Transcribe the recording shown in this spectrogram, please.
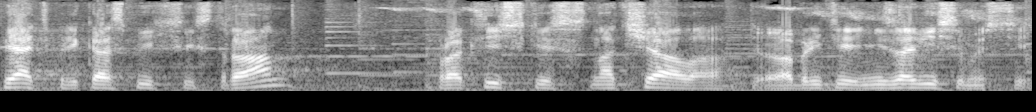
Пять прикаспийских стран практически с начала обретения независимости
